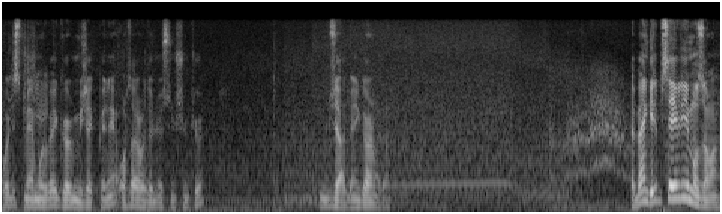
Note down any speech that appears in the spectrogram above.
Polis memur bey görmeyecek beni. O tarafa dönüyorsun çünkü. Güzel beni görmedi. E ben gelip sevliyim o zaman.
